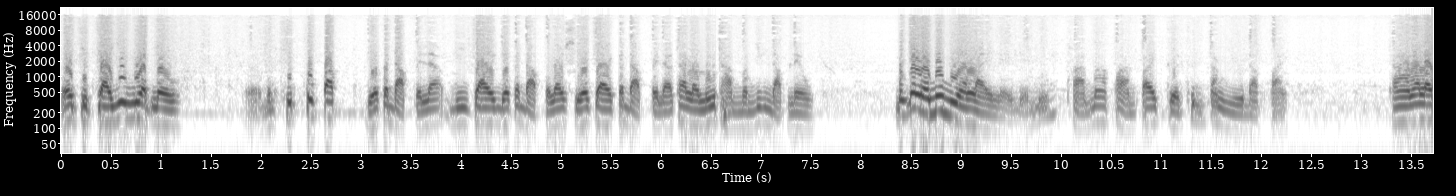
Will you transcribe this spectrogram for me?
แล้วจิตใจยิ่งรวดเร็วมันคิดปุ๊บปั๊บเดี๋ยวก็ดับไปแล้ว ดีใจเดี๋ยวก็ดับไปแล้วเสียใจก็ดับไปแล้ว ถ้าเรารู้ทันมันยิ่งดับเร็ว มันก็เลยไม่มีอะไรเลยเดี๋ยผ่านมาผ่านไปเกิดขึ้นตั้งอยู่ดับไป ถ้าว่าเรา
